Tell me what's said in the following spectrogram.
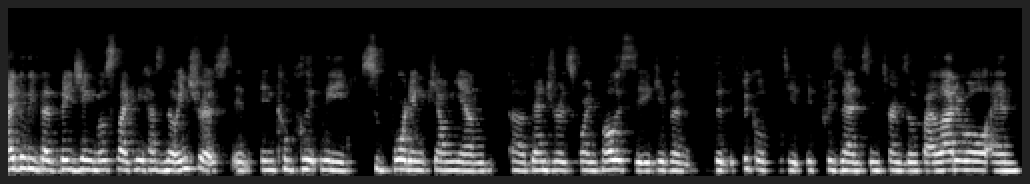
I believe that Beijing most likely has no interest in, in completely supporting Pyongyang uh, dangerous foreign policy, given the difficulty it presents in terms of bilateral and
